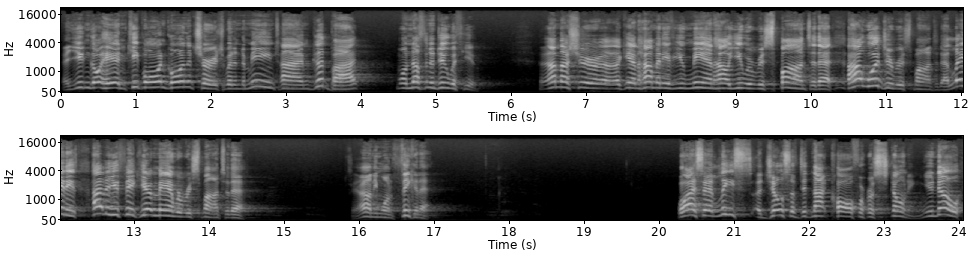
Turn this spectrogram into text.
And you can go ahead and keep on going to church, but in the meantime, goodbye. Want nothing to do with you. I'm not sure, uh, again, how many of you men, how you would respond to that. How would you respond to that? Ladies, how do you think your man would respond to that? I don't even want to think of that. Well, I said, at least uh, Joseph did not call for her stoning. You know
